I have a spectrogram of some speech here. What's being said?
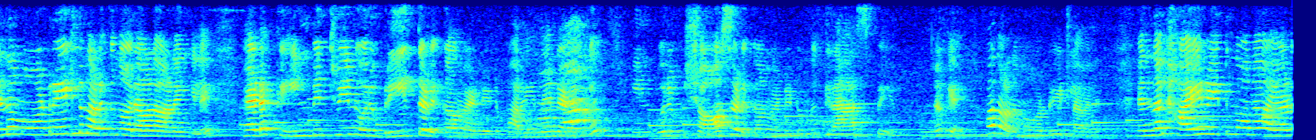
എന്നാൽ മോഡറേറ്റിൽ നടക്കുന്ന ഒരാളാണെങ്കിൽ ഇടയ്ക്ക് ഇൻ ബിറ്റ്വീൻ ഒരു ബ്രീത്ത് എടുക്കാൻ വേണ്ടിയിട്ട് പറയുന്നതിന്റെ ഇടയ്ക്ക് ഒരു ശ്വാസം എടുക്കാൻ വേണ്ടിയിട്ട് ഗ്രാസ്പ്. ചെയ്യും ഓക്കെ അതാണ് മോഡറേറ്റ് ലെവൽ എന്നാൽ ഹൈ റേറ്റ് എന്ന് പറഞ്ഞാൽ അയാൾ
